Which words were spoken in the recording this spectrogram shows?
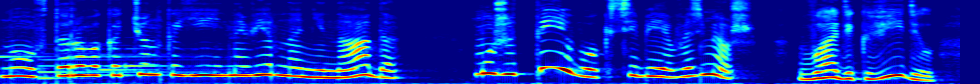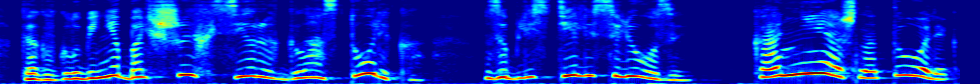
Но второго котенка ей, наверное, не надо. Может, ты его к себе возьмешь? Вадик видел, как в глубине больших серых глаз Толика заблестели слезы. Конечно, Толик,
